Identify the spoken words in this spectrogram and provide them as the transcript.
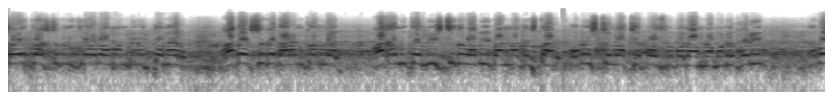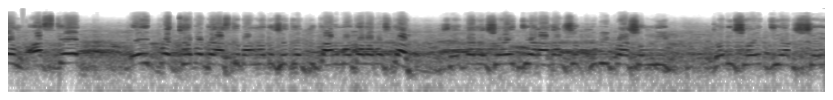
শহীদ রাষ্ট্রপতি জিয়াউর রহমান বীরুত্তমের আদর্শকে ধারণ করলে আগামীতে নিশ্চিতভাবেই বাংলাদেশ তার অভিষ্ট লক্ষ্যে পৌঁছবে বলে আমরা মনে করি। এবং আজকে এই প্রেক্ষাপটে আজকে বাংলাদেশের যে একটি তালমাতাল অবস্থা, সেখানে শহীদ জিয়ার আদর্শ খুবই প্রাসঙ্গিক। যদি শহীদ জিয়ার সেই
